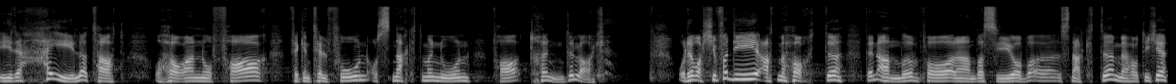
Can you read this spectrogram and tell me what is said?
i det hele tatt å høre når far fikk en telefon og snakket med noen fra Trøndelag. Og Det var ikke fordi at vi hørte den andre på den andre sida snakket. Vi hørte ikke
